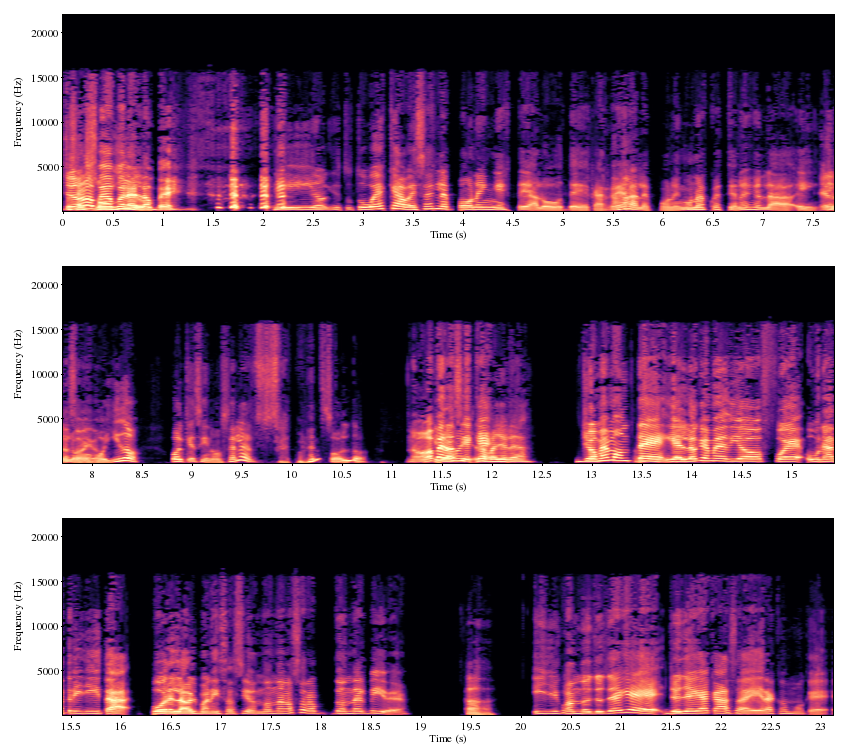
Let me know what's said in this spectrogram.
Yo sea, no los veo, pero él los ve. Sí, tú, tú ves que a veces le ponen este a los de carrera, les ponen unas cuestiones en la en, En en los los oídos. oídos, porque si no se les se ponen sordos. No, Porque pero sí es la que mayoría. Yo me monté y él lo que me dio fue una trillita por la urbanización donde nosotros, donde él vive. Ajá. Y cuando yo llegué, yo llegué a casa y era como que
